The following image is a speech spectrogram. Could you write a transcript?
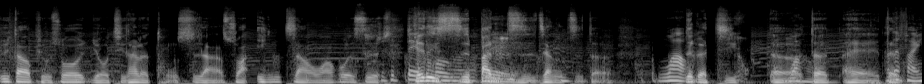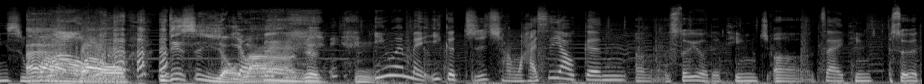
遇到，比如说有其他的同事啊耍阴招啊，或者是就是给你使绊对子这样子的哇这个机会呃哇的哎他的的反应是哎哇哇一定是有啦，对因为嗯。因为每一个职场，我还是要跟呃所有的听呃在听所有的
